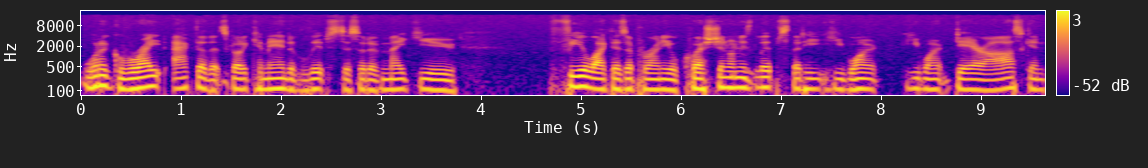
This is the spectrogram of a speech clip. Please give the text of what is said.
What a great actor that's got a command of lips to sort of make you feel like there's a perennial question on his lips that he, he won't he won't dare ask and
